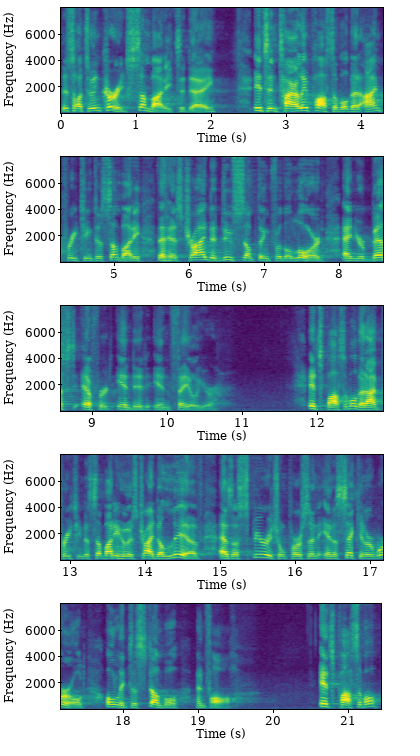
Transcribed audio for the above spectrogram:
This ought to encourage somebody today it's entirely possible that I'm preaching to somebody that has tried to do something for the Lord and your best effort ended in failure. It's possible that I'm preaching to somebody who has tried to live as a spiritual person in a secular world only to stumble and fall. It's possible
